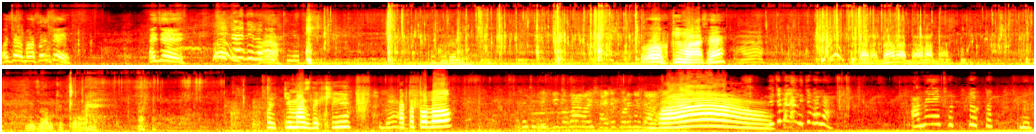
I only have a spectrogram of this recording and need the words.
হয়েছে মাছ হয়েছে? এই যে। দিল হ্যাঁ। ও কি মাছ হ্যাঁ? দাঁড়া দাঁড়া দাঁড়া দাঁড়া এই জাল ঠিক করব ওই কি মাছ দেখি? একটা তোলো। আমি ছোট্ট একটা নেব।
